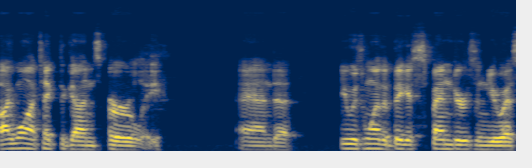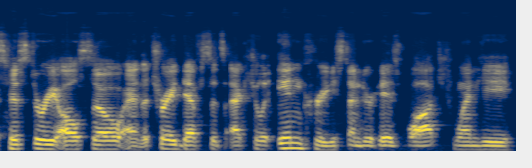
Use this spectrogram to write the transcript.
I want to take the guns early. And uh, he was one of the biggest spenders in U.S. history, also, and the trade deficits actually increased under his watch when he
